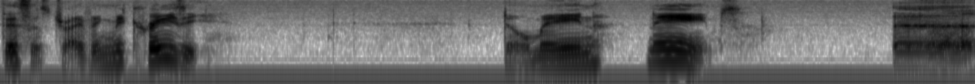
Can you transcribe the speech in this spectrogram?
This is driving me crazy. Domain names. Uh.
